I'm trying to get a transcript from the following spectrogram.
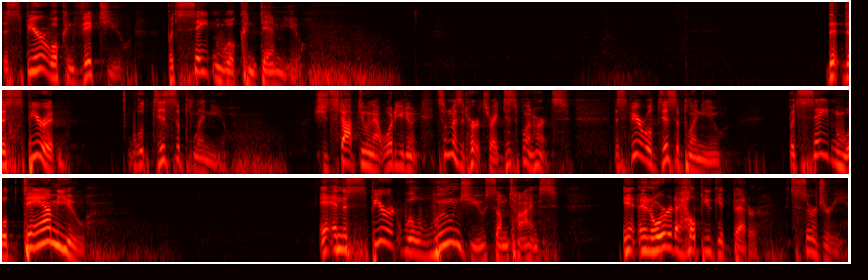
The Spirit will convict you, but Satan will condemn you. The, the Spirit will discipline you. You should stop doing that. What are you doing? Sometimes it hurts, right? Discipline hurts. The Spirit will discipline you, but Satan will damn you. And the Spirit will wound you sometimes in order to help you get better. It's surgery.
